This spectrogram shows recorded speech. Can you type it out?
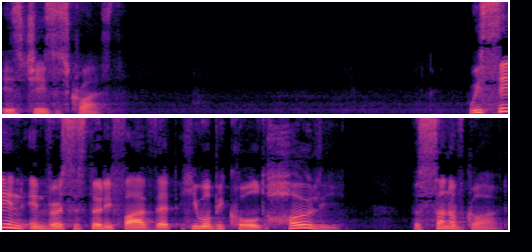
is Jesus Christ. We see in, in verses 35 that he will be called holy the Son of God.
